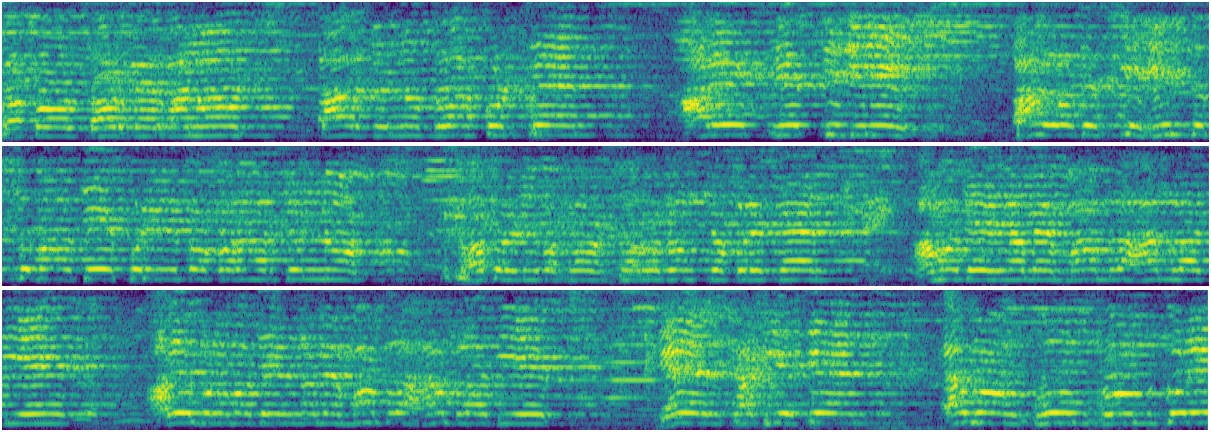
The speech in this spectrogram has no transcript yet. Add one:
সকল ধর্মের মানুষ তার জন্য দোয়া করছেন। আরেক নেত্রী যিনি বাংলাদেশকে হিন্দুত্ববাদে পরিণত করার জন্য সতেরোটি বছর ষড়যন্ত্র করেছেন। আমাদের নামে মামলা হামলা দিয়ে আলেমুল আমাদের নামে মামলা হামলা দিয়ে জেল কাটিয়েছেন এবং ঘুম ঘুম করে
